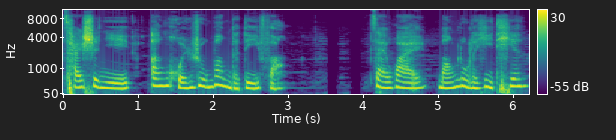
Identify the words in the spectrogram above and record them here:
才是你。安魂入梦的地方，在外忙碌了一天，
